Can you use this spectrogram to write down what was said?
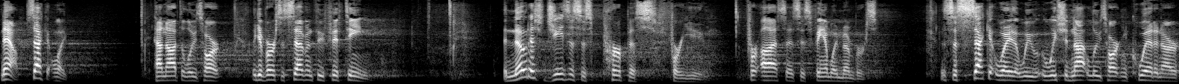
Now, secondly, how not to lose heart. Look at verses 7 through 15. And notice Jesus' purpose for you, for us as His family members. This is the second way that we, we should not lose heart and quit in our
